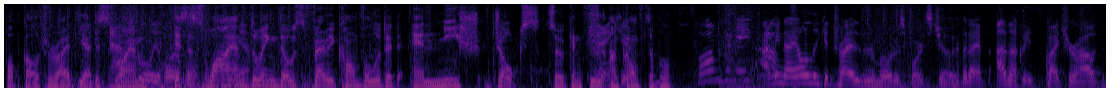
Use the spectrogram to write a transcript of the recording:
pop culture, right? Yeah, this is why I'm Absolutely this is why I'm Yeah. doing those very convoluted and niche jokes so you can feel Thank uncomfortable. I mean. I only can try to do the motorsports joke, but I, I'm not quite- quite sure how the,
